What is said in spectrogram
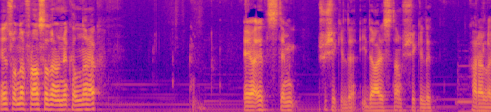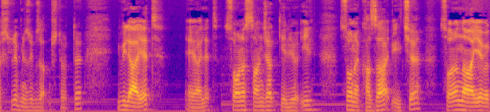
En sonunda Fransa'dan örnek alınarak eyalet sistemi şu şekilde, idare sistem şu şekilde kararlaştırılıyor 1964'te. Vilayet, eyalet. Sonra sancak geliyor il. Sonra kaza ilçe. Sonra nahiye ve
